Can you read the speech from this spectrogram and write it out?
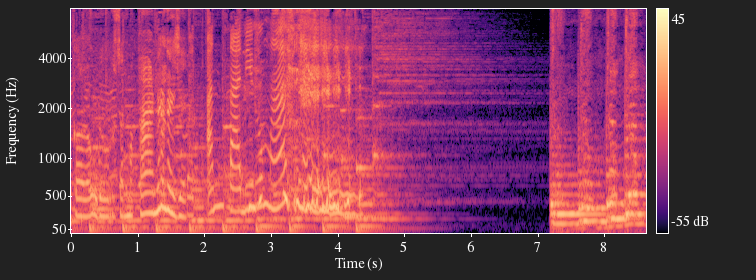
Kalau udah urusan makanan aja. Buat Anta di rumah. dum dum dum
